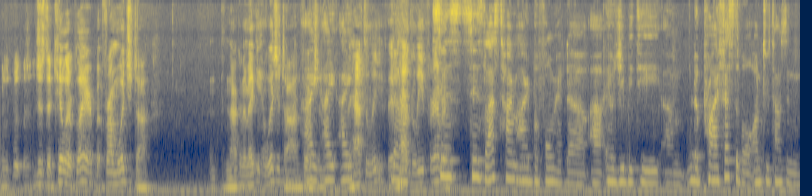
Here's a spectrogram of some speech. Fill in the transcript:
w- w- just a killer player, but from Wichita. Not going to make it in Wichita, unfortunately. I- I- they have to leave. They've the- had to leave forever. Since since last time I performed at the uh, LGBT um, the Pride Festival on 2000,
